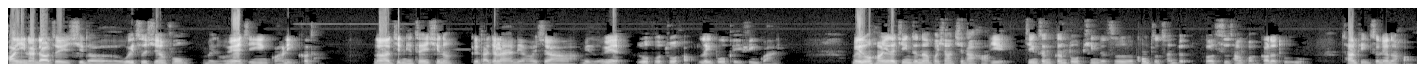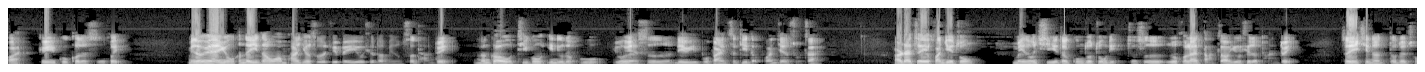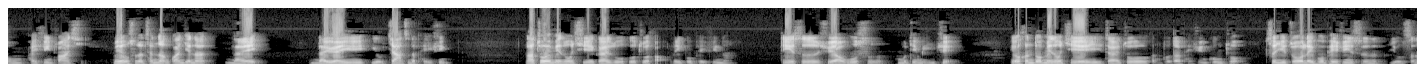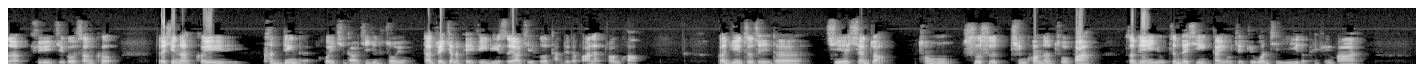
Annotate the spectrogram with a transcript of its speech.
欢迎来到这一期的微智先锋美容院经营管理课堂。那今天这一期呢，给大家来聊一下美容院如何做好内部培训管理。美容行业的竞争呢，不像其他行业，竞争更多拼的是控制成本和市场广告的投入，产品质量的好坏，给予顾客的实惠。美容院永恒的一张王牌就是具备优秀的美容师团队，能够提供一流的服务，永远是立于不败之地的关键所在。而在这一环节中，美容企业的工作重点则是如何来打造优秀的团队，这一切呢都得从培训抓起。美容师的成长关键呢来来源于有价值的培训。那作为美容企业该如何做好内部培训呢？第一是需要务实，目的明确。有很多美容企业也在做很多的培训工作，自己做内部培训时，有时呢去机构上课，这些呢可以。肯定的会起到积极的作用，但最佳的培训一定是要结合团队的发展状况，根据自己的企业现状，从事实情况呢出发，制定有针对性但有解决问题意义的培训方案，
